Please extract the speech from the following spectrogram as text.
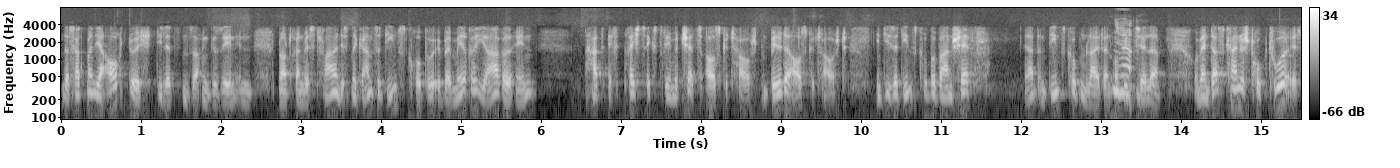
das hat man ja auch durch die letzten Sachen gesehen in Nordrhein-Westfalen, ist eine ganze Dienstgruppe über mehrere Jahre hin hat rechtsextreme Chats ausgetauscht und Bilder ausgetauscht. In dieser Dienstgruppe war ein Chef, ja, ein Dienstgruppenleiter, ein Offizieller. Ja. Und wenn das keine Struktur ist,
